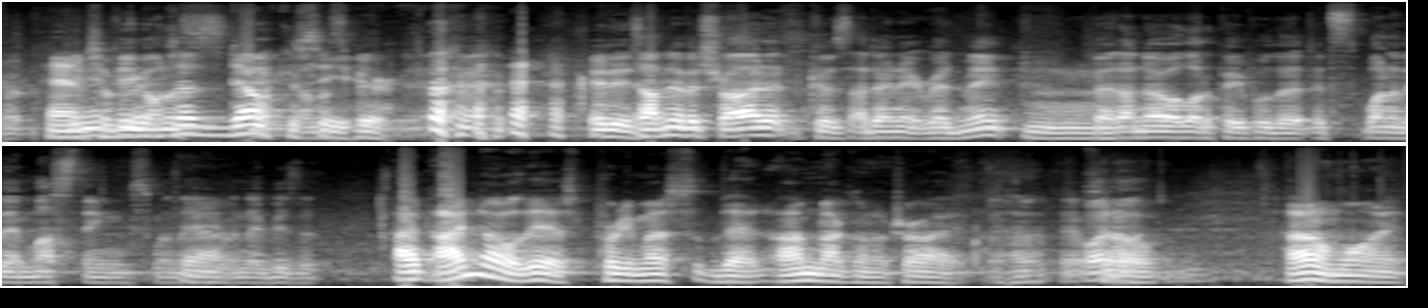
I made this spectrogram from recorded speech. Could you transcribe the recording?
Yep. and Guinea pig on it's a a delicacy here. yeah. it is. I've never tried it because I don't eat red meat, Mm. but I know a lot of people that it's one of their must things when they Yeah. when they visit. I, I know this pretty much that I'm not going to try it. Uh-huh. Yeah, why So, not? I don't want it.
